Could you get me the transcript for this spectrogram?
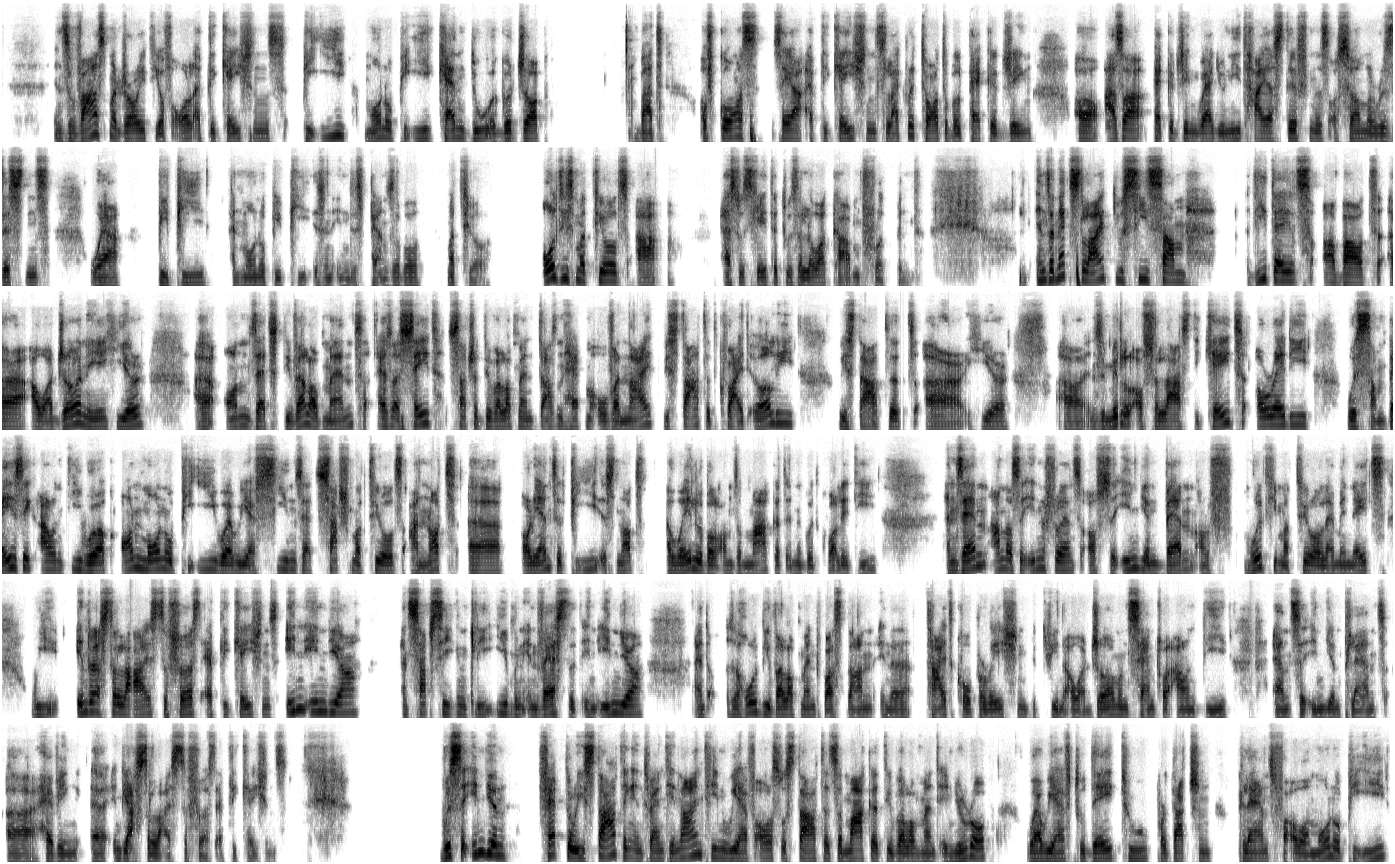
In the vast majority of all applications, PE, mono-PE can do a good job. But of course, there are applications like retortable packaging or other packaging where you need higher stiffness or thermal resistance, where PP and mono-PP is an indispensable material. All these materials are associated with a lower carbon footprint. In the next slide, you see some details about uh, our journey here uh, on that development. As I said, such a development doesn't happen overnight. We started quite early. We started uh, here uh, in the middle of the last decade already with some basic R&D work on mono PE, where we have seen that such materials are not uh, oriented PE is not available on the market in a good quality. And then under the influence of the Indian ban of multi-material laminates, we industrialized the first applications in India and subsequently even invested in India. And the whole development was done in a tight cooperation between our German central R&D and the Indian plant uh, having uh, industrialized the first applications. With the Indian factory starting in 2019, we have also started the market development in Europe where we have today two production plants for our mono PE.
